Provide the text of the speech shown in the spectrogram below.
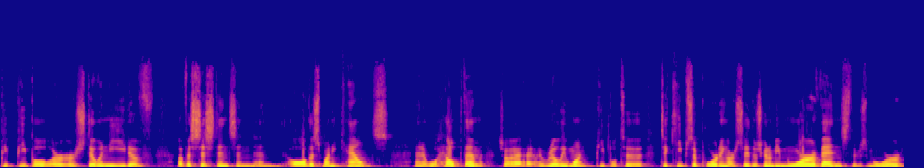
pe- people are, are, still in need of, of assistance, and, and all this money counts and it will help them. So I, I, really want people to, to keep supporting our city. There's going to be more events. There's more,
